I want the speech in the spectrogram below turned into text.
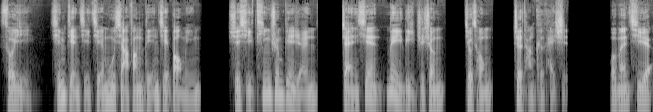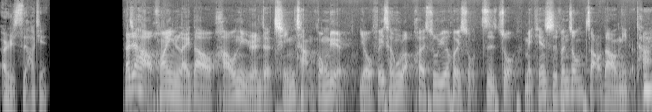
所以请点击节目下方链接报名，学习听声辨人，展现魅力之声，就从这堂课开始。我们七月二十四号见。大家好，欢迎来到《好女人的情场攻略》，由非诚勿扰快速约会所制作，每天十分钟，找到你的他。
